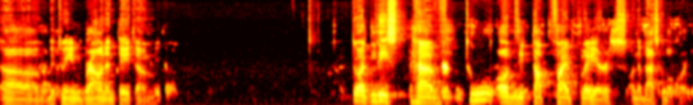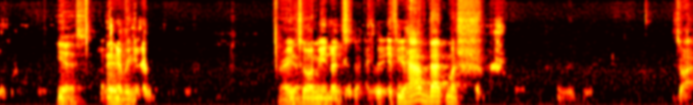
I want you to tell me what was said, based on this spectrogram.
uh, between Brown and Tatum to at least have two of the top five players on the basketball court. Yes, in every game right? Yeah. So I mean, that's if you have that much. So I,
